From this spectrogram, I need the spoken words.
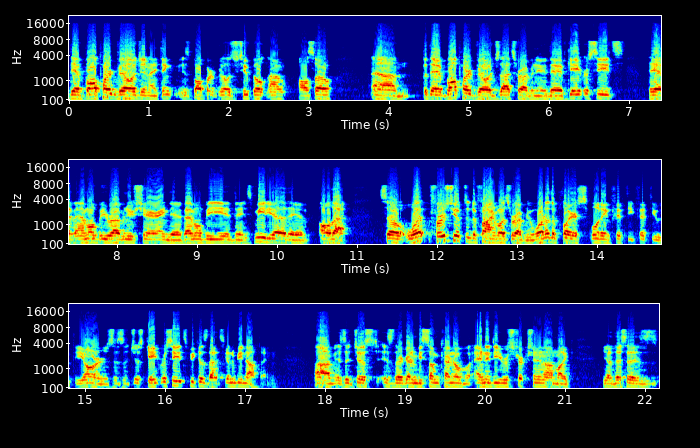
they have Ballpark Village, and I think, is Ballpark Village 2 built now also? Um, but they have Ballpark Village, that's revenue. They have gate receipts, they have MLB revenue sharing, they have MLB advanced media, they have all that. So what first you have to define what's revenue. What are the players splitting 50-50 with the owners? Is it just gate receipts because that's going to be nothing? Um, is it just is there going to be some kind of entity restriction on like you know this is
